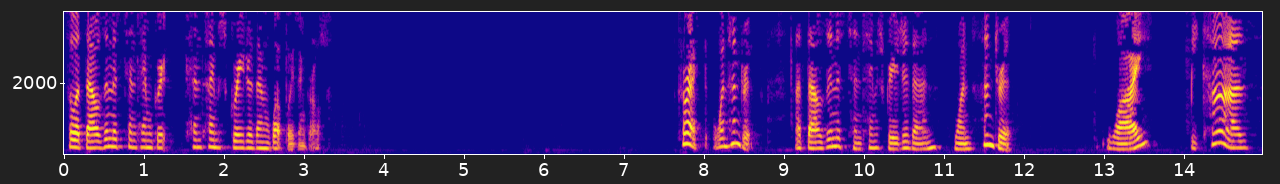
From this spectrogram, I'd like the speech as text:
So a thousand is 10 times, 10 times greater than what, boys and girls? Correct, 100. A thousand is 10 times greater than 100. Why? Because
